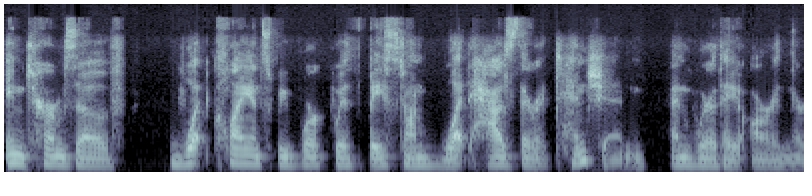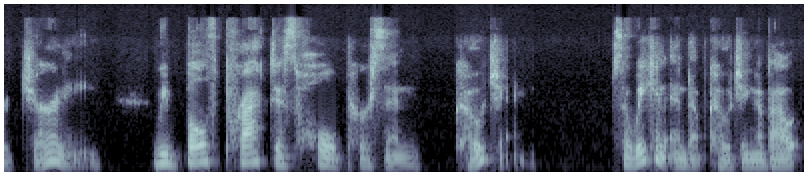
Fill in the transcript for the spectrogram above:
in terms of what clients we work with based on what has their attention and where they are in their journey. We both practice whole person coaching. So we can end up coaching about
